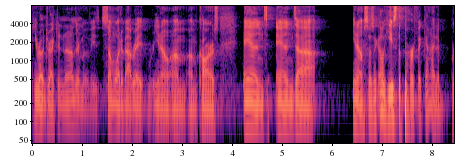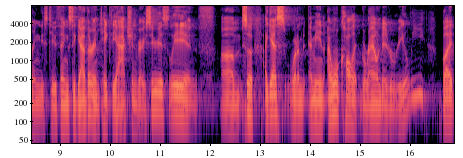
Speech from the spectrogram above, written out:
He wrote and directed another movie somewhat about you know um, um, cars. And and uh, you know so i was like oh he's the perfect guy to bring these two things together and take the action very seriously. And um, so i guess what i'm i mean i won't call it grounded really but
